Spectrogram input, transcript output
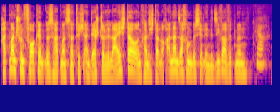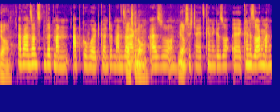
hat man schon Vorkenntnisse, hat man es natürlich an der Stelle leichter und kann sich dann auch anderen Sachen ein bisschen intensiver widmen. Ja. ja. Aber ansonsten wird man abgeholt, könnte man sagen. Ganz genau. Also und ja. muss sich da jetzt keine, äh, keine Sorgen machen.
